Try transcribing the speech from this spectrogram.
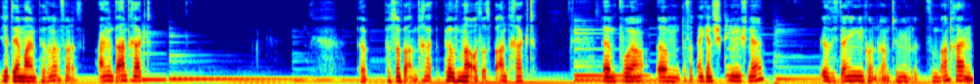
ich hatte ja mal einen Personalausweis beantragt Personalausweis beantragt. Ähm, vorher, ähm, das hat eigentlich ganz schnell, dass ich da hingehen konnte und Termin zum Beantragen.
